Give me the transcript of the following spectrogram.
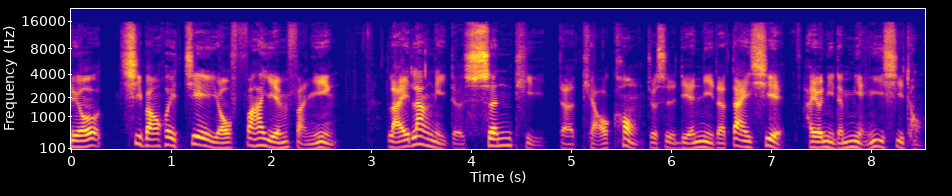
瘤细胞会借由发炎反应。来让你的身体的调控，就是连你的代谢，还有你的免疫系统，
